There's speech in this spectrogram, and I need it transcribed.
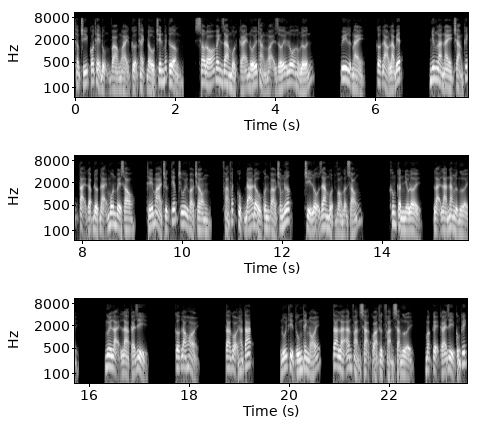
thậm chí có thể đụng vào ngoài cửa thạch đầu trên vách tường, sau đó vanh ra một cái nối thẳng ngoại giới lô hồng lớn. Uy lực này, cỡ lão là biết. Nhưng là này chạm kích tại gặp được đại môn về sau, thế mà trực tiếp chui vào trong phản phất cục đá đầu quân vào trong nước, chỉ lộ ra một vòng gợn sóng. Không cần nhiều lời, lại là năng lực người. Ngươi lại là cái gì? Cỡ lão hỏi. Ta gọi hắn tát. Núi thị túng thanh nói, ta là ăn phản xạ quả thực phản xạ người, mặc kệ cái gì công kích,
